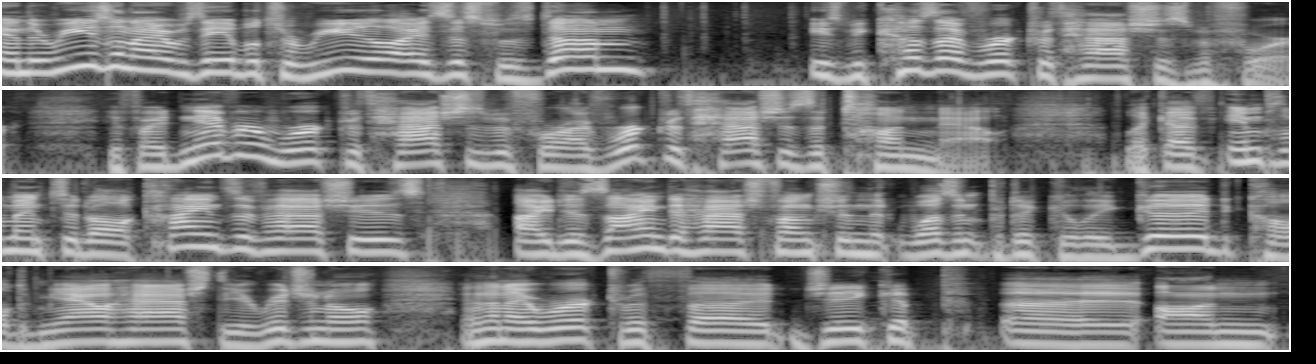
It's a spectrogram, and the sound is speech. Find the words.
And the reason I was able to realize this was dumb is because I've worked with hashes before. If I'd never worked with hashes before, I've worked with hashes a ton now. Like I've implemented all kinds of hashes. I designed a hash function that wasn't particularly good called meow hash, the original. And then I worked with uh, Jacob uh, on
